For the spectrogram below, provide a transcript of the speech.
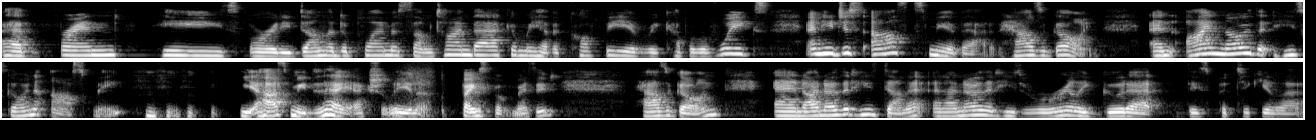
I have a friend He's already done the diploma some time back, and we have a coffee every couple of weeks. And he just asks me about it. How's it going? And I know that he's going to ask me. he asked me today, actually, in a Facebook message, How's it going? And I know that he's done it, and I know that he's really good at this particular,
